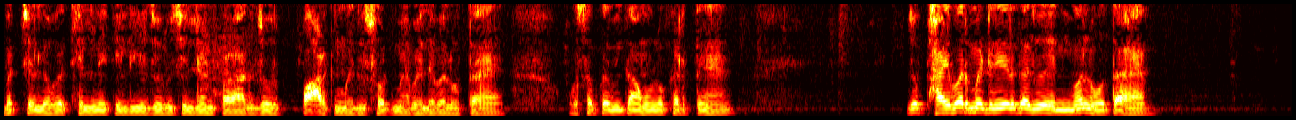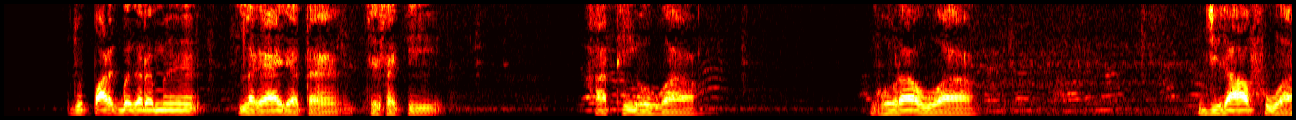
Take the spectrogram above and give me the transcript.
बच्चे लोग खेलने के लिए जो भी चिल्ड्रन पार्क, जो पार्क में, रिसोर्ट में अवेलेबल होता है, वो सब का भी काम हम लोग करते हैं। जो फाइबर मटेरियल का जो एनिमल होता है, जो पार्क वगैरह में लगाया जाता है, जैसा कि हाथी हुआ घोड़ा हुआ, जिराफ हुआ,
